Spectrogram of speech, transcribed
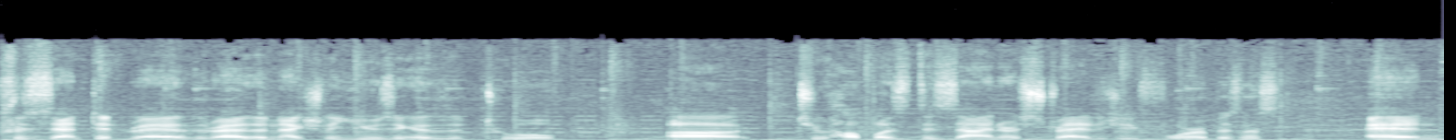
present it rather, rather than actually using it as a tool uh, to help us design our strategy for our business. And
